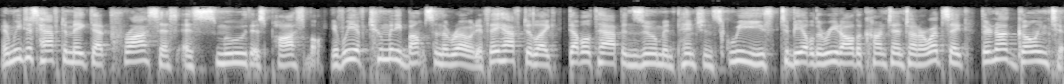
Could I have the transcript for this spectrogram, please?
And we just have to make that process as smooth as possible. If we have too many bumps in the road, if they have to like double tap and zoom and pinch and squeeze to be able to read all the content on our website, they're not going to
